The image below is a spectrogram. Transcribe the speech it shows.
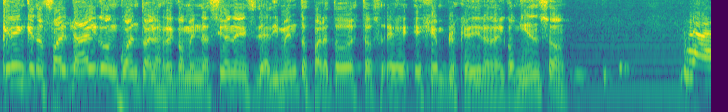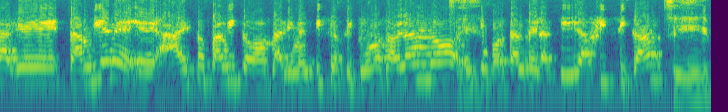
¿Creen que nos falta algo en cuanto a las recomendaciones de alimentos para todos estos eh, ejemplos que dieron al comienzo? Nada, que también eh, a estos hábitos alimenticios que estuvimos hablando es importante la actividad física. Sí.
